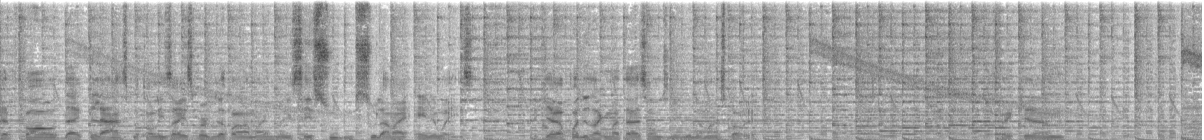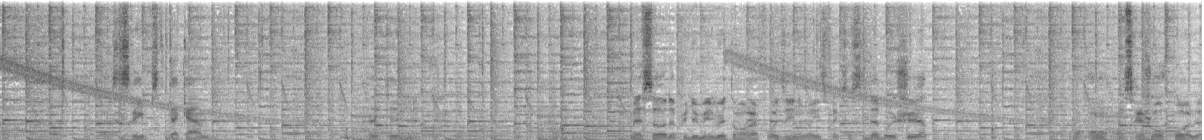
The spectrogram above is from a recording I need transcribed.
La plupart de la glace, mettons les icebergs de faire la même, mais c'est sous, sous la mer anyways. Fait qu'il n'y aura pas des augmentations du niveau de mer, c'est pas vrai. Fait que... euh, ce serait les petites cacanes. Fait que... Mais ça, depuis 2008, on refroidit anyways. Fait que ça, c'est de la bullshit. On, se réchauffe pas, là.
